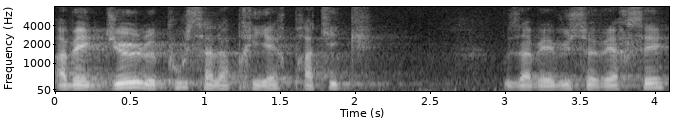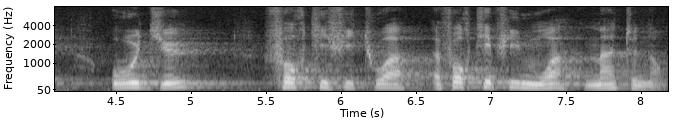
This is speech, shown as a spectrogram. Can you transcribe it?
avec Dieu le pousse à la prière pratique. Vous avez vu ce verset Ô Dieu, fortifie-toi, fortifie-moi maintenant.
